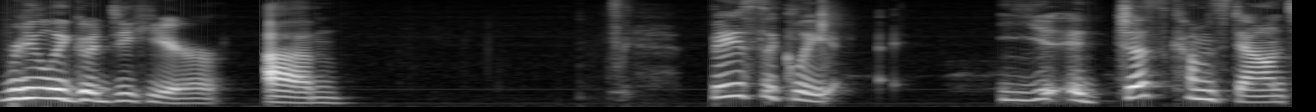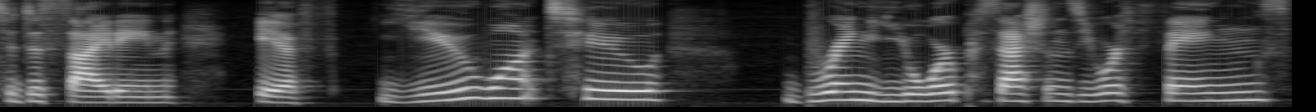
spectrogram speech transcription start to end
really good to hear. Um, basically, it just comes down to deciding if you want to bring your possessions, your things,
